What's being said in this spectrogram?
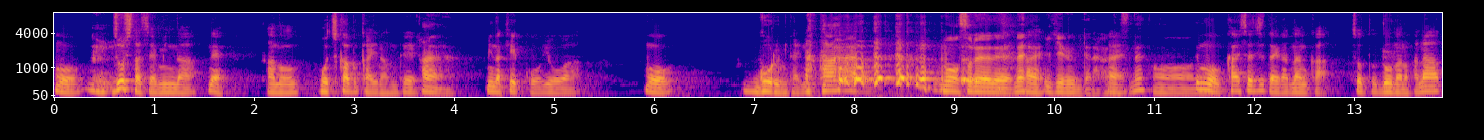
もう上司たちはみんなねあの持ち株会なんで、はい。みんな結構要はもうゴールみたいなはい。もうそれでね、はいい、けるみたいな感じですね。あーでも会社自体がなんかちょっとどうなのかなっ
